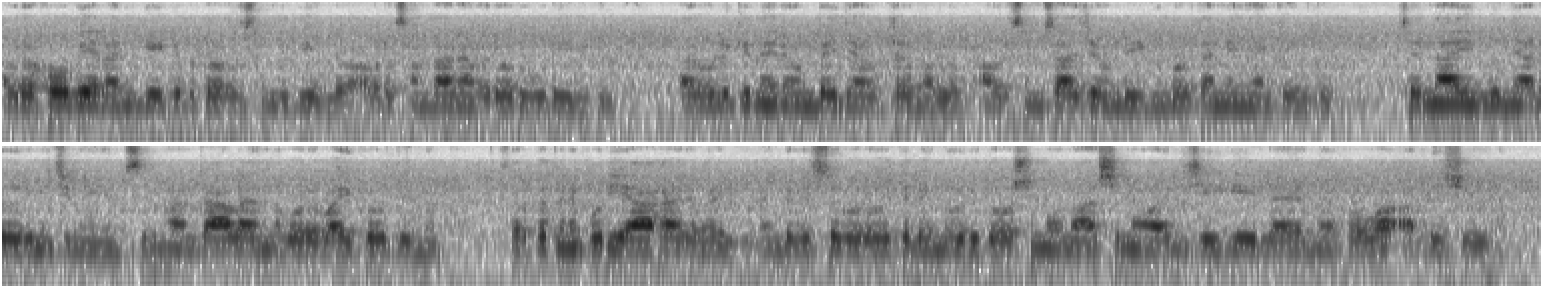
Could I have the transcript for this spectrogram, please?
അവർ ഹോബിയാൽ അനുഗ്രഹിക്കപ്പെട്ടവരുടെ സന്തതിയല്ലോ അവരുടെ സന്താനം അവരോടുകൂടിയിരിക്കും അവർ വിളിക്കുന്നതിന് മുമ്പേ ഞാൻ ഉത്തരം നൽകും അവർ സംസാരിച്ചുകൊണ്ടിരിക്കുമ്പോൾ തന്നെ ഞാൻ കേൾക്കും. ചെന്നായും കുഞ്ഞാടും ഒരുമിച്ച് മേയും. സിംഹം കാള എന്ന പോലെ വൈക്കോൽ തിന്നും. സർപ്പത്തിന് പൊടി ആഹാരമായിരിക്കും. എന്റെ വിശ്വപർവത്തിൽ എന്നും ഒരു ദോഷമോ നാശമോ ആരും ചെയ്യുകയില്ല എന്ന് ഹോവ അവിടെ ചെയ്യുന്നു.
